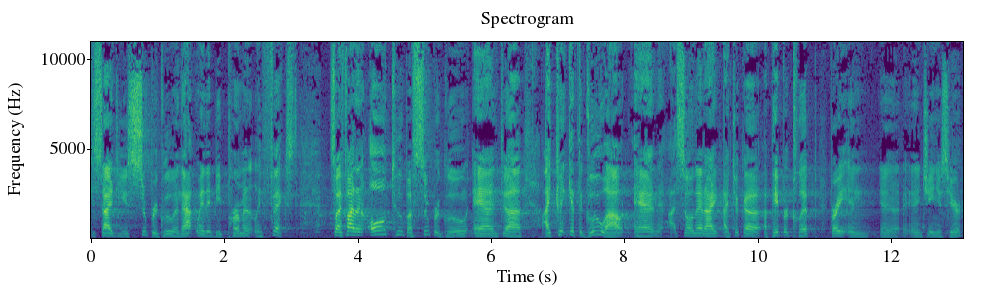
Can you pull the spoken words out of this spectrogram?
decided to use super glue and that way they'd be permanently fixed. So I found an old tube of super glue, and uh, I couldn't get the glue out. And so then I, I took a, a, paper clip, very in, in, ingenious here,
